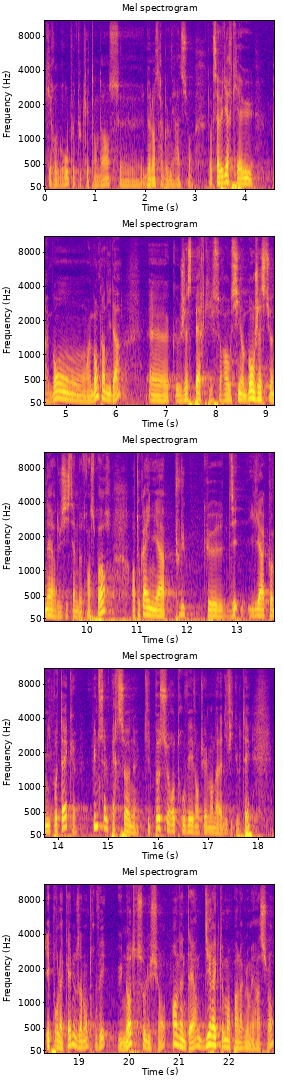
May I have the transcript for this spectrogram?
qui regroupe toutes les tendances euh, de notre agglomération. Donc ça veut dire qu'il y a eu un bon, un bon candidat, que j'espère qu'il sera aussi un bon gestionnaire du système de transport. En tout cas, il n'y a plus que il y a comme hypothèque une seule personne qui peut se retrouver éventuellement dans la difficulté, et pour laquelle nous allons trouver une autre solution en interne, directement par l'agglomération,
